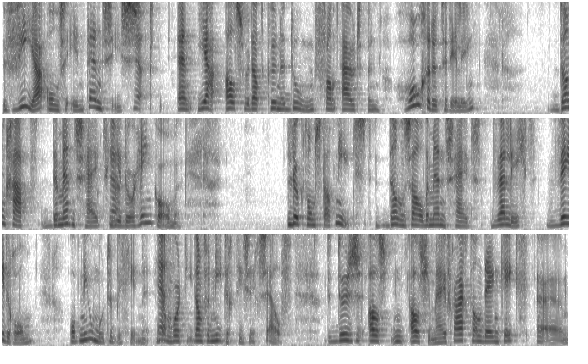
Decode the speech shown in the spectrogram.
via onze intenties. Ja. En ja, als we dat kunnen doen vanuit een hogere trilling, dan gaat de mensheid hier Ja. doorheen komen. Lukt ons dat niet, dan zal de mensheid wellicht wederom opnieuw moeten beginnen. Ja. Dan, wordt hij, dan vernietigt hij zichzelf. Dus als, als je mij vraagt, dan denk ik, ehm,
